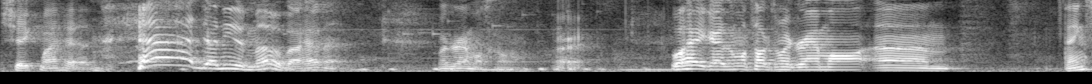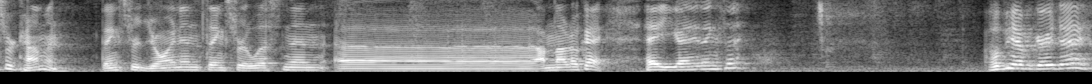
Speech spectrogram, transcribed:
shake my head. I need a mow, but I haven't. My grandma's calling. All right. Well, hey guys, I'm gonna talk to my grandma. Um, thanks for coming. Thanks for joining. Thanks for listening. Uh, I'm not okay. Hey, you got anything to say? Hope you have a great day.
